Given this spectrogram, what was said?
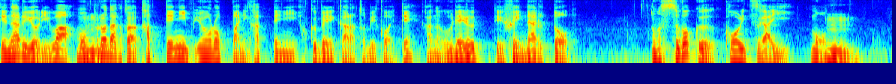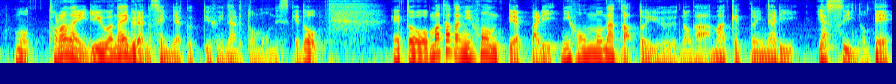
ってなるよりは、もうプロダクトが勝手にヨーロッパに勝手に北米から飛び越えて、あの、売れるっていうふうになると、すごく効率がいい。もう、うんもう取らない理由はないぐらいの戦略っていうふうになると思うんですけど、えっと、まあ、ただ日本ってやっぱり日本の中というのがマーケットになりやすいので、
